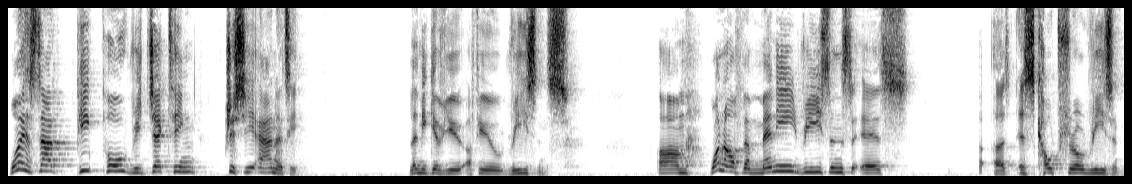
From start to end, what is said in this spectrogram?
Why is that people rejecting Christianity? Let me give you a few reasons. Um, one of the many reasons is, uh, is cultural reason.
